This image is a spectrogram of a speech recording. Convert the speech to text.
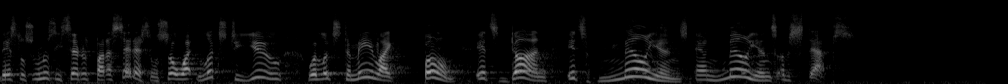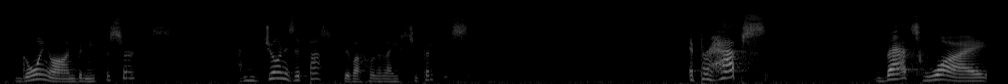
de estos unos y ceros para hacer eso. So what looks to you, what looks to me like boom, it's done. It's millions and millions of steps going on beneath the surface. A millones de pasos debajo de la superficie. And perhaps that's why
